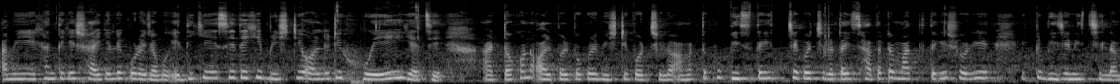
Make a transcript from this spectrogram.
আমি এখান থেকে সাইকেলে করে যাব। এদিকে এসে দেখি বৃষ্টি অলরেডি হয়েই গেছে আর তখন অল্প অল্প করে বৃষ্টি পড়ছিল। আমার তো খুব ভিজতে ইচ্ছে করছিল, তাই ছাতাটা মাথা থেকে সরিয়ে একটু ভিজে নিচ্ছিলাম।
